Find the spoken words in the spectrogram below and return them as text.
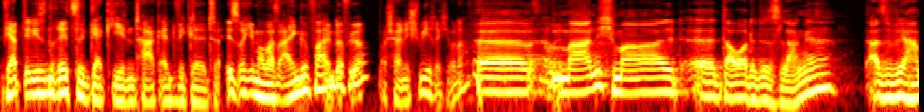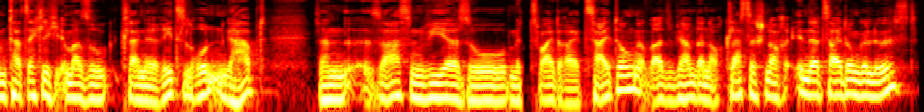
Wie habt ihr diesen Rätselgag jeden Tag entwickelt? Ist euch immer was eingefallen dafür? Wahrscheinlich schwierig, oder? Äh, manchmal äh, dauerte das lange. Also wir haben tatsächlich immer so kleine Rätselrunden gehabt. Dann saßen wir so mit zwei, drei Zeitungen. Also wir haben dann auch klassisch noch in der Zeitung gelöst.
